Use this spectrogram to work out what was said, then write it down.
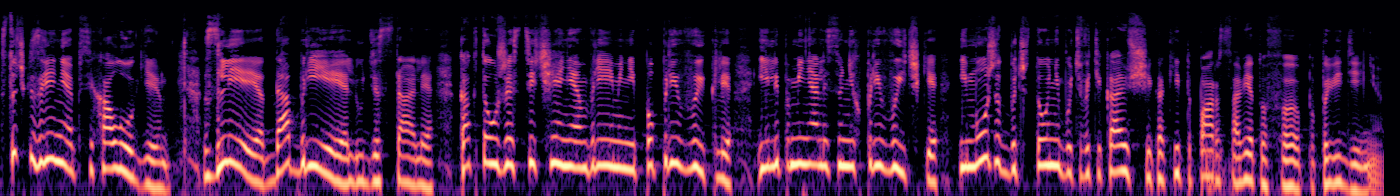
С точки зрения психологии, злее, добрее люди стали, как-то уже с течением времени попривыкли или поменялись у них привычки, и, может быть, что-нибудь вытекающие какие-то пары советов э, по поведению.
